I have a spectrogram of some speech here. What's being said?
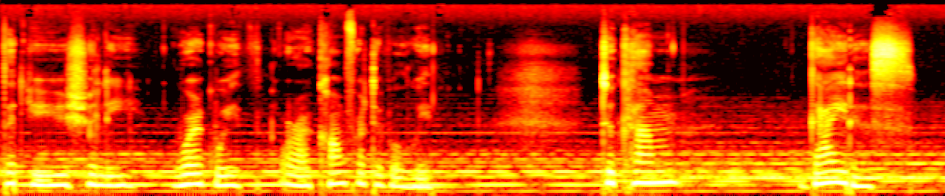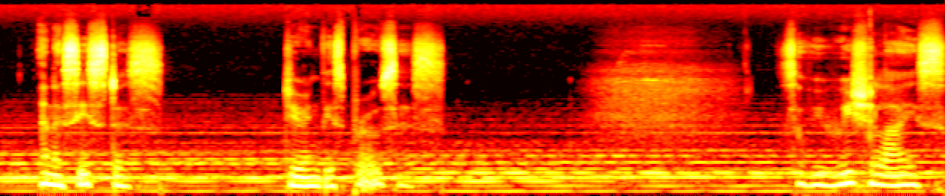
that you usually work with or are comfortable with, to come guide us and assist us during this process. So we visualize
